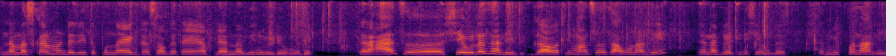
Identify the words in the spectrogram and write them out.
नमस्कार मंडळी तर पुन्हा एकदा स्वागत आहे आपल्या नवीन व्हिडिओमध्ये. तर आज शेवलं झाली. गावातली माणसं जाऊन आली त्यांना भेटली शेवलं. तर मी पण आली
